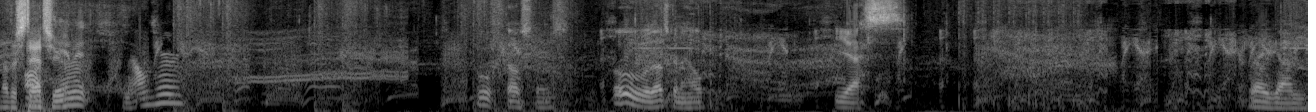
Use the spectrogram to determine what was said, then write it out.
Another Oh, statue. damn it. Mauser? Oof, that was close. Oh, that's gonna help. Yes. Ray gun.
